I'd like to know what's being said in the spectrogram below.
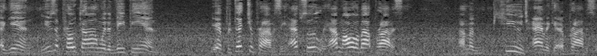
again, use a Proton with a VPN. Yeah, protect your privacy. Absolutely. I'm all about privacy. I'm a huge advocate of privacy.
